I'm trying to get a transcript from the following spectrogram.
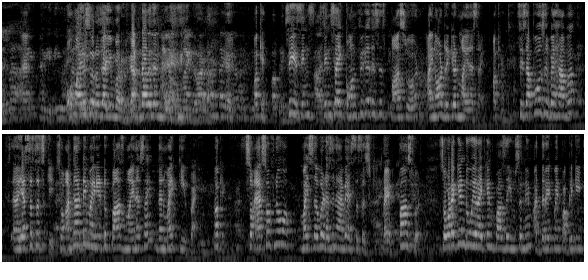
അല്ല ഓ മൈനസ് പറഞ്ഞു ചയ്യും പറഞ്ഞു രണ്ടാളും okay Public. see since since i configure this as password i not required minus i okay see suppose if i have a uh, ssh key so at that time i need to pass minus i then my key file okay so as of now my server doesn't have a ssh key right password So what i can do here i can pass the username at the rate my public ip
